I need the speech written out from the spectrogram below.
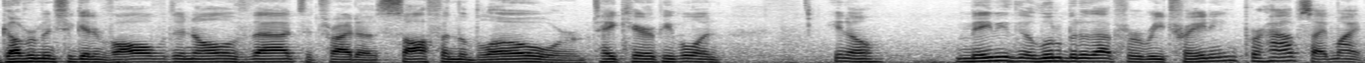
government should get involved in all of that to try to soften the blow or take care of people. And, you know, maybe a little bit of that for retraining, perhaps. I might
